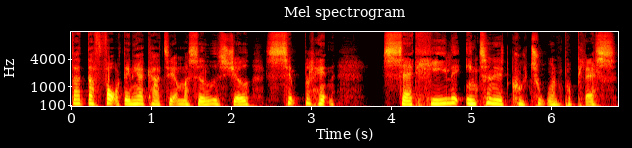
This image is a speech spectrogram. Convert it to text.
der, der får den her karakter Marcel Shell simpelthen sat hele internetkulturen på plads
